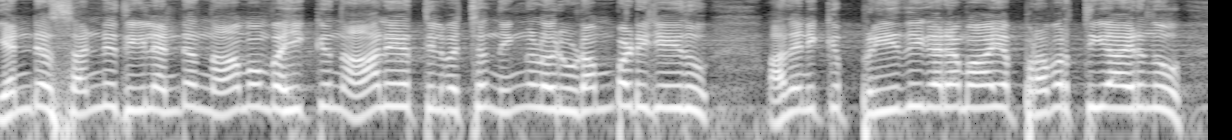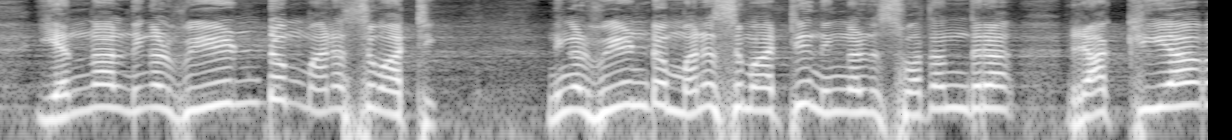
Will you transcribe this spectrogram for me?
എന്റെ സന്നിധിയിൽ എന്റെ നാമം വഹിക്കുന്ന ആലയത്തിൽ വെച്ച് നിങ്ങളൊരു ഉടമ്പടി ചെയ്തു. അതെനിക്ക് പ്രീതികരമായ പ്രവൃത്തിയായിരുന്നു. എന്നാൽ നിങ്ങൾ വീണ്ടും മനസ്സ് മാറ്റി. നിങ്ങൾ വീണ്ടും മനസ്സ് മാറ്റി നിങ്ങൾ സ്വതന്ത്രരാക്കിയ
